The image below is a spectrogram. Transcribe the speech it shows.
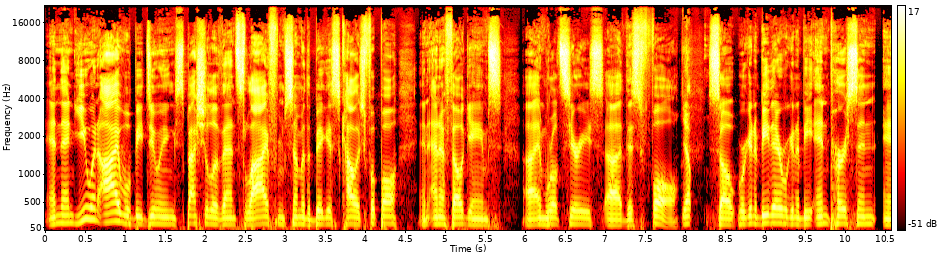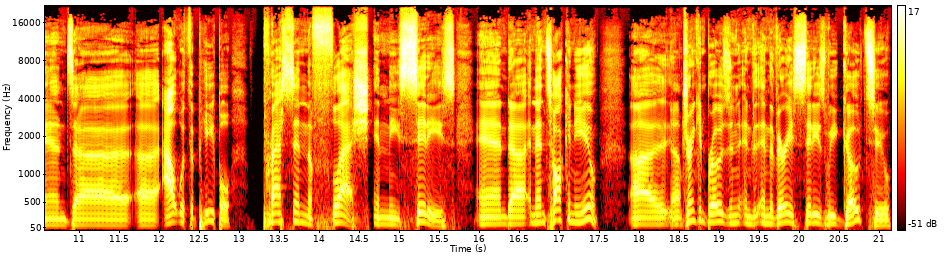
and then you and I will be doing special events live from some of the biggest college football and NFL games uh, and World Series uh, this fall. Yep. So we're gonna be there. We're gonna be in person and uh, uh, out with the people, pressing the flesh in these cities, and uh, and then talking to you. Uh, Yep. Drinking Bros in, in, in the various cities we go to.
